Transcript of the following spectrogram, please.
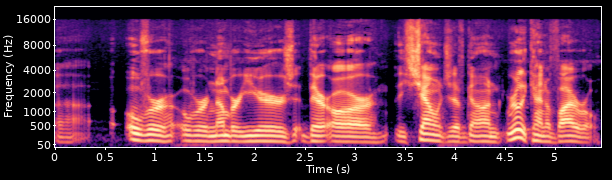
uh, over over a number of years, there are these challenges that have gone really kind of viral,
